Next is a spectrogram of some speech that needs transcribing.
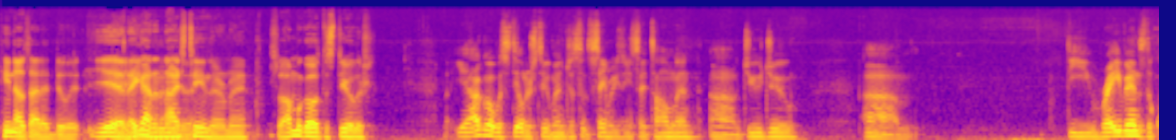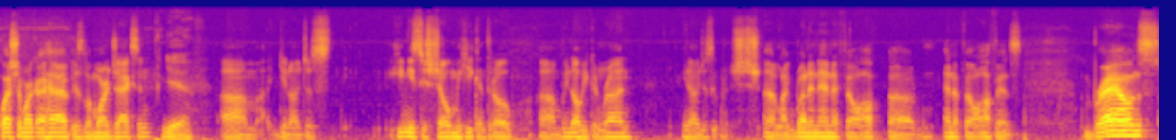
He knows how to do it. Yeah, Yeah, they got a knows how to nice team there, man. So I'm gonna go with the Steelers. Yeah, I'll go with Steelers too, man. Just for the same reason you said Tomlin, um, Juju. Um, the Ravens, the question mark I have is Lamar Jackson. Yeah. Um, you know, just he needs to show me he can throw. Um, we know he can run. You know, just sh- uh, like run an NFL off- uh, NFL offense. Browns,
